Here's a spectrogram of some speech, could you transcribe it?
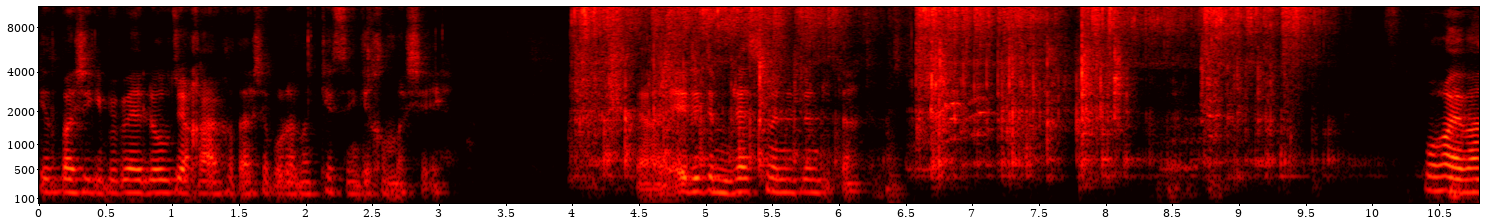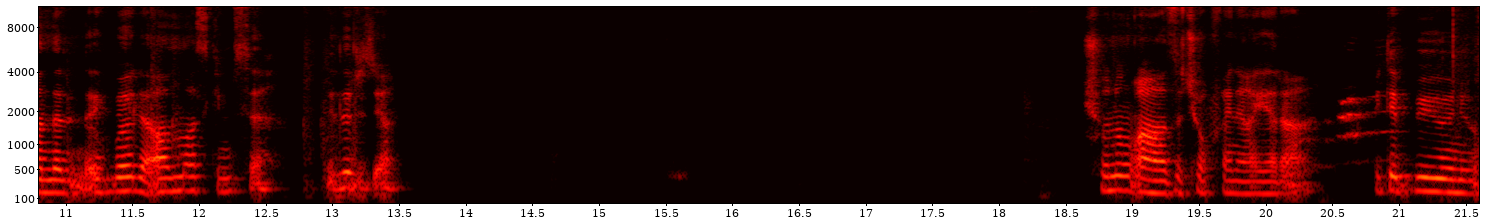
Yılbaşı gibi belli olacak arkadaşlar buranın kesin yıkılma şeyi. Yani eridim resmen üzüntüden. Bu hayvanları böyle almaz kimse. Delireceğim. Şunun ağzı çok fena yara. Bir de büyüğünü.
